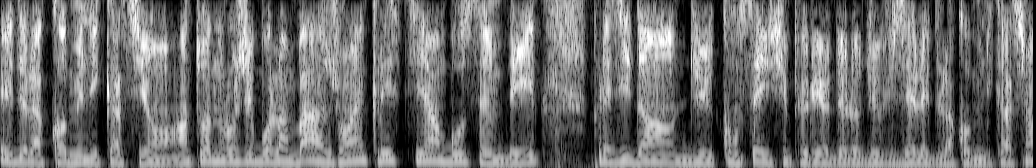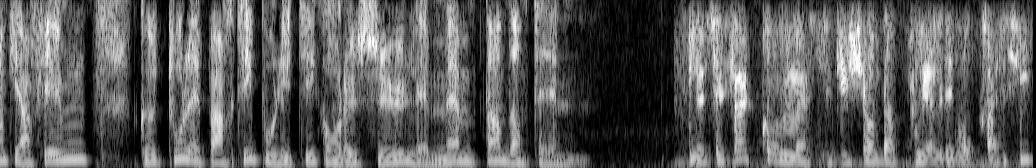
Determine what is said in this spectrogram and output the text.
et de la communication. Antoine Roger Bolamba a joint Christian Boussembe, président du Conseil supérieur de l'audiovisuel et de la communication, qui affirme que tous les partis politiques ont reçu les mêmes temps d'antenne. Le CESA comme institution d'appui à la démocratie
